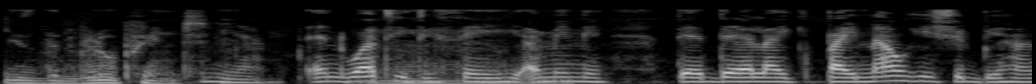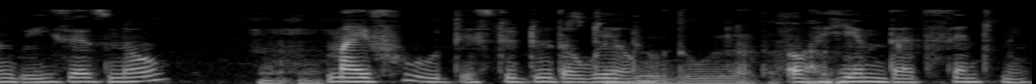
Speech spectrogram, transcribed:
He's the blueprint. Yeah. And what did he say? I mean they're, they're like by now he should be hungry. He says, No, Mhm. my food is to do the will Do the will of the of him that sent me.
